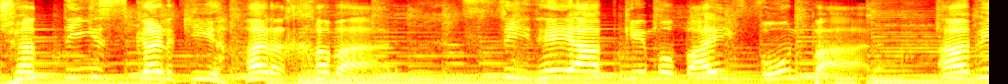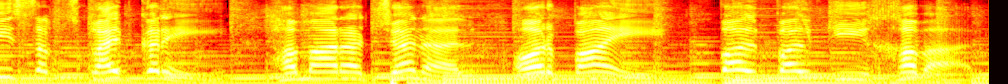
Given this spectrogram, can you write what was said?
छत्तीसगढ़ की हर खबर सीधे आपके मोबाइल फ़ोन पर। अभी सब्सक्राइब करें हमारा चैनल और पाएँ पल पल की खबर।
